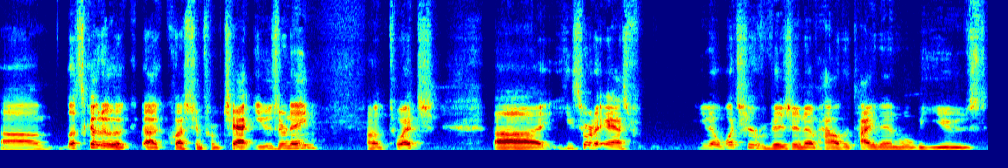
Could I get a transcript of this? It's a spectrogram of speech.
um, let's go to a, a, question from chat username on Twitch. Uh, he sort of asked you know, what's your vision of how the tight end will be used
